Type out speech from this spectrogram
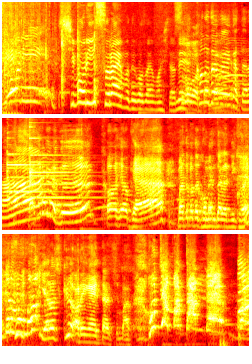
絞り、絞りスライムでございましたね。この動画が良かったら、高評価、またまたコメント欄にコメントの方もよろしくお願いいたします。ほんじゃまたね。バイバ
